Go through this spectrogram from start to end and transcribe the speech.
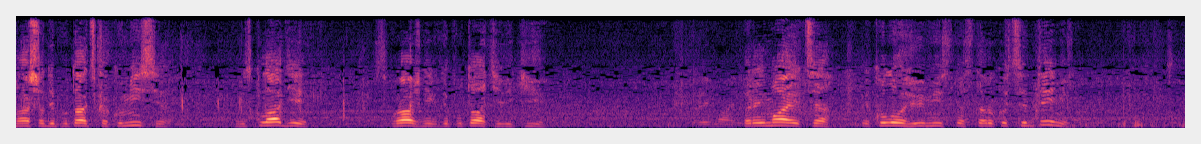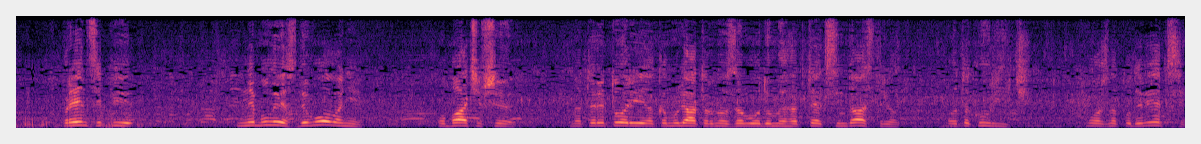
Наша депутатська комісія у складі справжніх депутатів, які переймаються екологією міста Старокостянтинів, в принципі, не були здивовані, побачивши на території акумуляторного заводу Megatex Industrial отаку річ. Можна подивитися,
